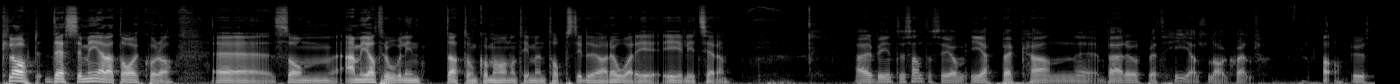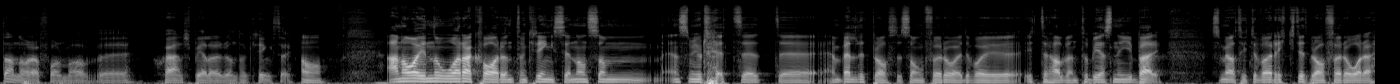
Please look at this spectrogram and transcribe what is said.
klart decimerat AIK då. Eh, som, ja, men jag tror väl inte att de kommer ha någonting med en toppstrid att göra i år i, i elitserien. Det blir intressant att se om Epe kan eh, bära upp ett helt lag själv. Ja. Utan några form av eh, stjärnspelare runt omkring sig. Ja. Han har ju några kvar runt omkring sig, någon som, en som gjorde ett, ett, eh, en väldigt bra säsong förra året, det var ju ytterhalven Tobias Nyberg som jag tyckte var riktigt bra förra året.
